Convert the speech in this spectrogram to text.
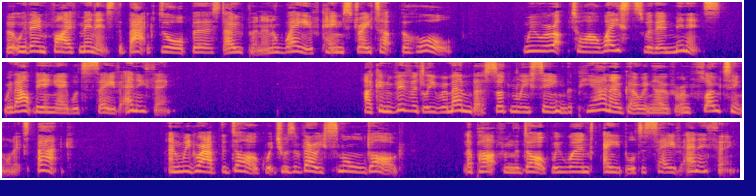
but within five minutes the back door burst open and a wave came straight up the hall. We were up to our waists within minutes, without being able to save anything. I can vividly remember suddenly seeing the piano going over and floating on its back. And we grabbed the dog, which was a very small dog. Apart from the dog, we weren't able to save anything.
